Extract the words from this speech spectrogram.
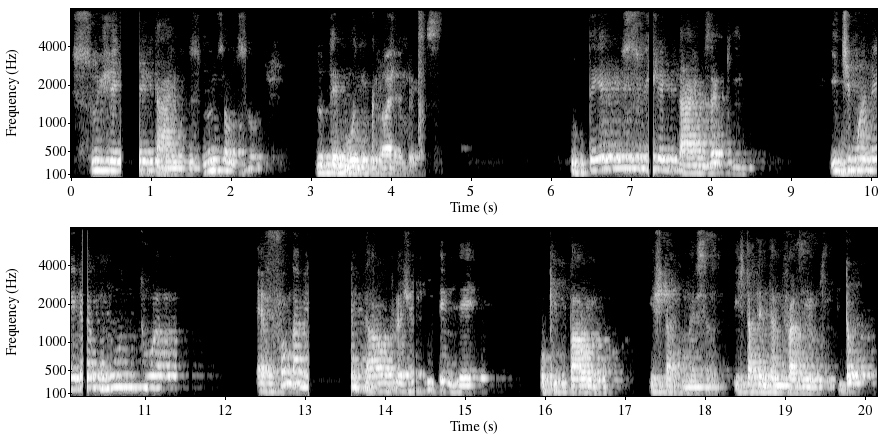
Sujeitai-vos uns aos outros do temor de Cristo. Glória a Deus. O termo sujeitai-vos aqui e de maneira mútua é fundamental para a gente entender o que Paulo está começando, está tentando fazer aqui. Então,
